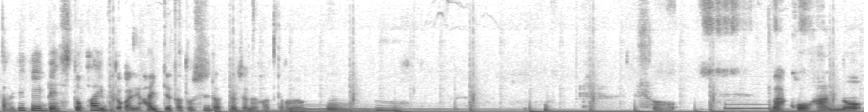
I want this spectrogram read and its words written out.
打撃ベスト5とかに入ってた年だったんじゃなかったかな。うん。うんそう。まあ後半の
